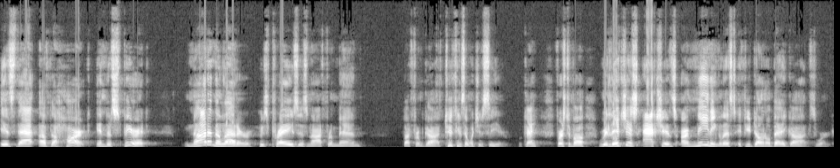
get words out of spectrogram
is that of the heart in the spirit, not in the letter, whose praise is not from men, but from God. Two things I want you to see here. Okay? First of all, religious actions are meaningless if you don't obey God's word.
